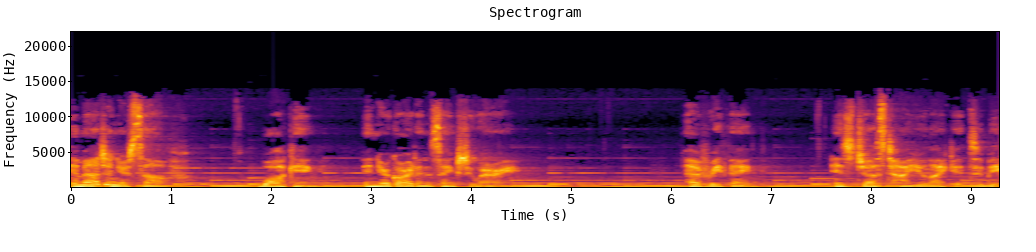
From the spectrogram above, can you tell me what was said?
Imagine yourself walking in your garden sanctuary. Everything is just how you like it to be.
